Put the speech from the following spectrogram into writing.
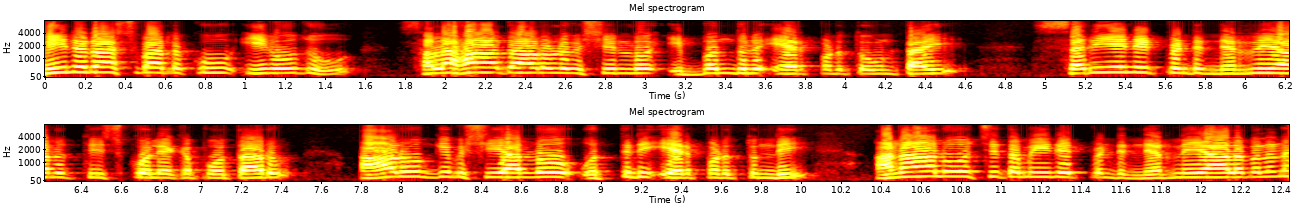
మీనరాశి వాళ్ళకు ఈరోజు సలహాదారుల విషయంలో ఇబ్బందులు ఏర్పడుతూ ఉంటాయి. సరి అయినటువంటి నిర్ణయాలు తీసుకోలేకపోతారు. ఆరోగ్య విషయాల్లో ఒత్తిడి ఏర్పడుతుంది. అనాలోచితమైనటువంటి నిర్ణయాల వలన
